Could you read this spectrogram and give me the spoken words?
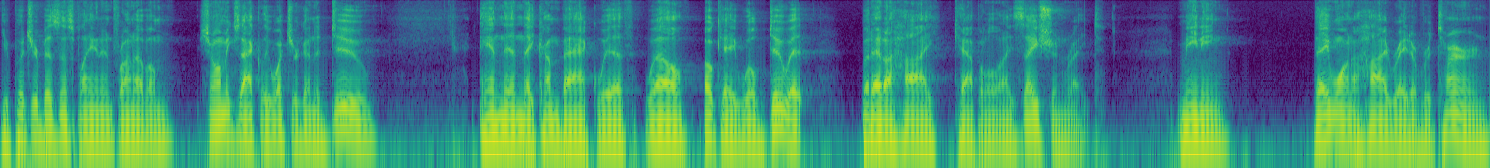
You put your business plan in front of them, show them exactly what you're going to do. And then they come back with, well, okay, we'll do it, but at a high capitalization rate, meaning they want a high rate of return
